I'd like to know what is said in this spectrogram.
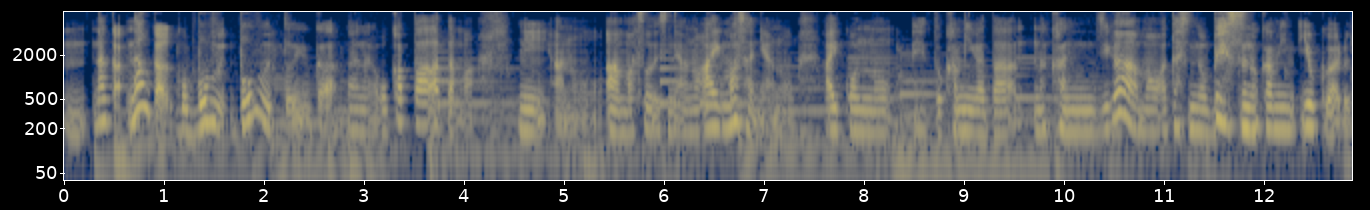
うん、なんかなんかこうボブボブというかなんおかっぱ頭にあのあまあそうですねあのアイまさにあのアイコンの、えーと、髪型な感じが、まあ、私のベースの髪よくある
